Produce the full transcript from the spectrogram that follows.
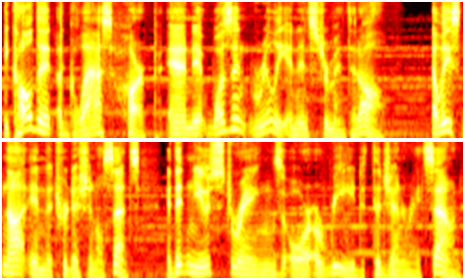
He called it a glass harp, and it wasn't really an instrument at all, at least not in the traditional sense. It didn't use strings or a reed to generate sound.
